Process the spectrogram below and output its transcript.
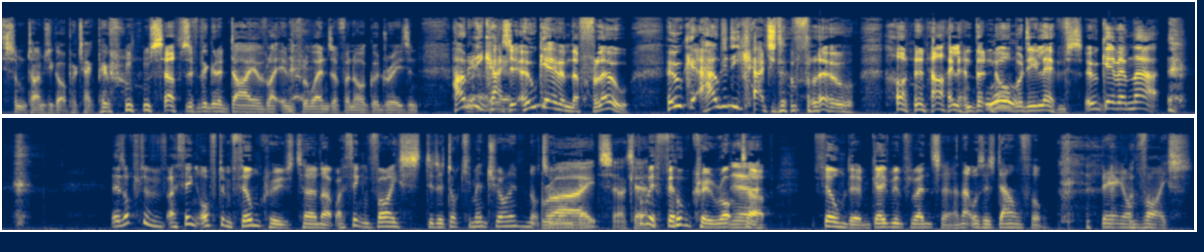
sometimes you got to protect people from themselves if they're going to die of like influenza for no good reason. How did he catch yeah. it? Who gave him the flu? Who? ca- How did he catch the flu on an island that Well- nobody lives? Who gave him that? There's often, I think, often film crews turn up. I think Vice did a documentary on him not too long ago. Right, It's okay. probably a film crew rocked Yeah. up, filmed him, gave him influenza, and that was his downfall, being on Vice.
